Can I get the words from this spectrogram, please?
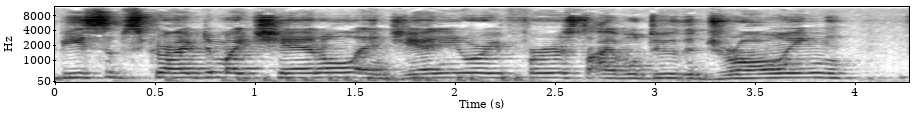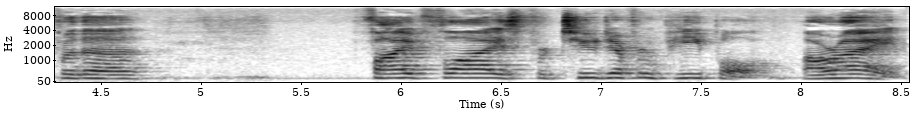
be subscribed to my channel. And January 1st, I will do the drawing for the five flies for two different people. All right.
